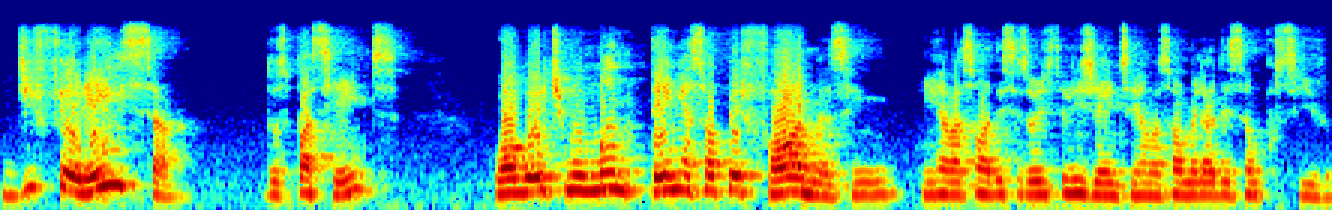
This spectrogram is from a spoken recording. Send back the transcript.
diferença dos pacientes o algoritmo mantém a sua performance em, em, relação a decisões inteligentes, em relação à melhor decisão possível.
